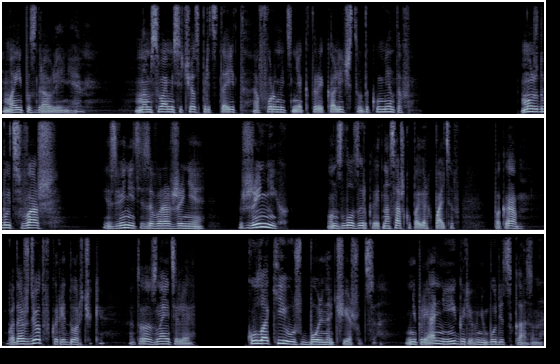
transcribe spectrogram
мои поздравления. Нам с вами сейчас предстоит оформить некоторое количество документов. Может быть, ваш, извините за выражение, жених, он зло зыркает на Сашку поверх пальцев, пока подождет в коридорчике, а то, знаете ли, кулаки уж больно чешутся» ни при Анне Игоревне будет сказано.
